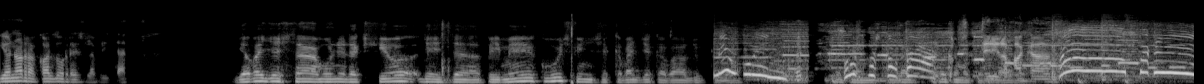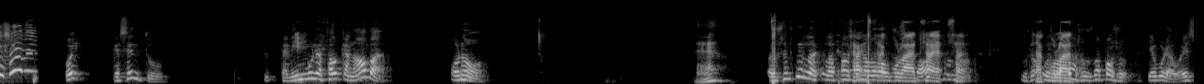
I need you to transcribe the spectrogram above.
jo no recordo res, la veritat. Jo vaig estar amb una erecció des de primer curs fins que vaig acabar el doctorat. Surt a escoltar! Tiri la paca. Ui, què sento? Tenim una falca nova, o no? Eh? Heu sentit la, la falca nova s'ha dels colat, esports? s'ha- o no? Us, s'ha us colat. la poso, us la poso. Ja veureu, és,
